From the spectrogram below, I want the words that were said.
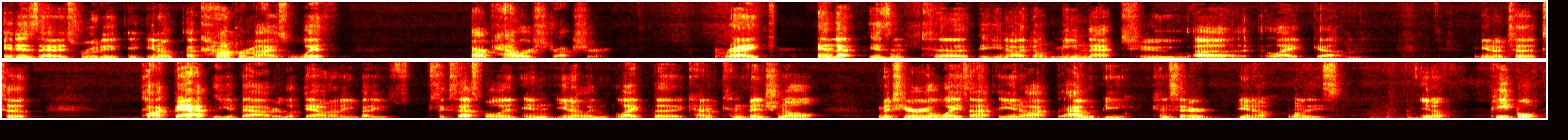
it is at its root you know a compromise with our power structure right? And that isn't to you know i don't mean that to uh like um you know to to talk badly about or look down on anybody who's successful in, in you know in like the kind of conventional material ways. I you know I, I would be considered you know one of these you know people.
